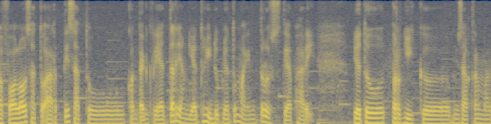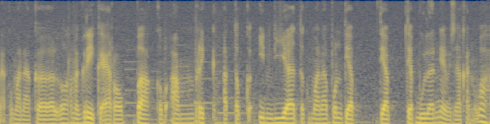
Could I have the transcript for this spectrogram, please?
nge follow satu artis, satu content creator yang dia tuh hidupnya tuh main terus setiap hari. Dia tuh pergi ke misalkan mana ke mana ke luar negeri, ke Eropa, ke Amerika atau ke India atau ke mana pun tiap tiap tiap bulannya misalkan. Wah,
